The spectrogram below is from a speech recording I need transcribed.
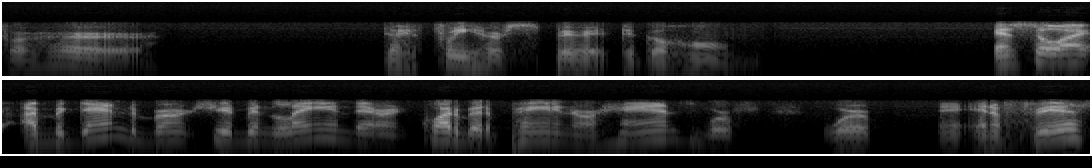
for her to free her spirit to go home. And so I, I began to burn. She had been laying there in quite a bit of pain, and her hands were were in a fist.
